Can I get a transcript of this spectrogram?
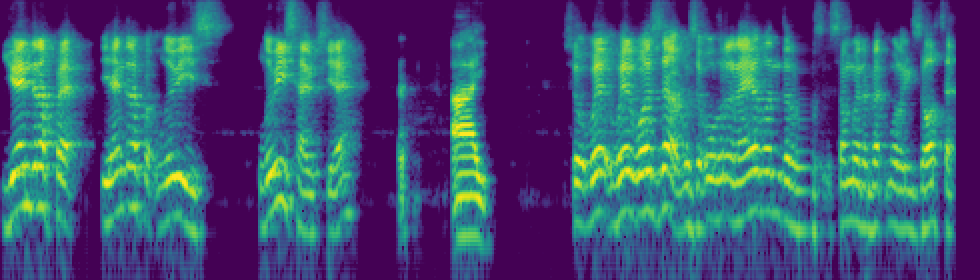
you ended up at you ended up at Louis Louis' house, yeah. Aye. So where, where was that? Was it over in Ireland or was it somewhere a bit more exotic?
